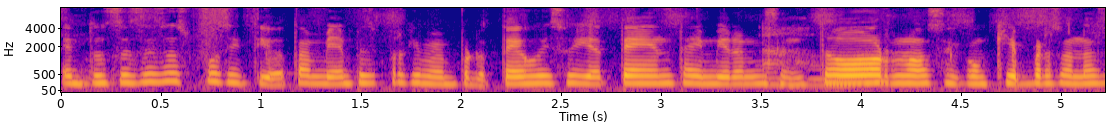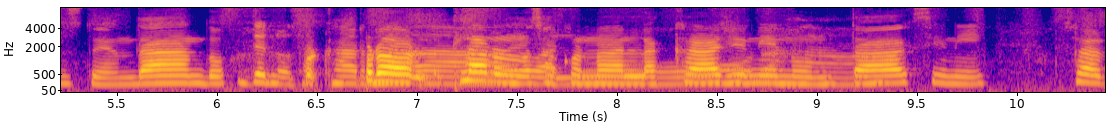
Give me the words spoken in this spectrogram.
Entonces eso es positivo también, pues porque me protejo y soy atenta y miro mis Ajá. entornos, sé con qué personas estoy andando. De no sacar pro- nada claro, no saco nada en la calle, ni en un taxi, ni... O sea,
